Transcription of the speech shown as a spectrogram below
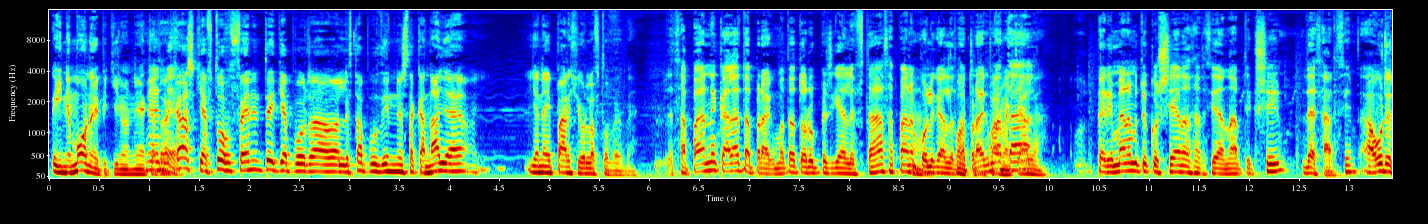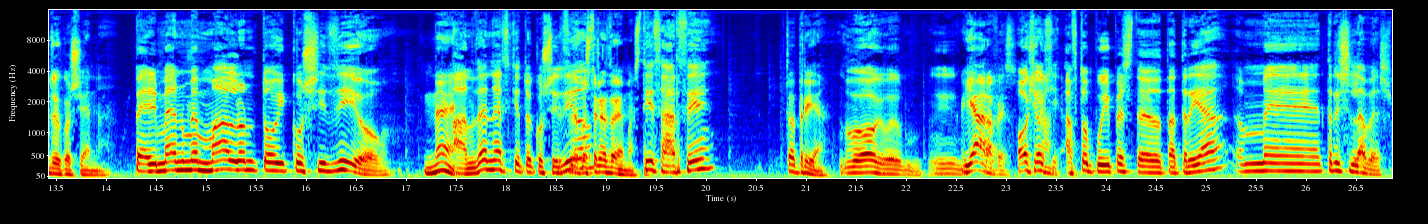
Είναι μόνο η επικοινωνία ναι. καταρχά και αυτό φαίνεται και από τα λεφτά που δίνουν στα κανάλια για να υπάρχει όλο αυτό βέβαια. Θα πάνε καλά τα πράγματα. Τώρα που πες για λεφτά, θα πάνε Α, πολύ καλά πότε, τα πάμε κι πράγματα. άλλα. Περιμέναμε το 21 θα έρθει η ανάπτυξη. Δεν θα έρθει. Α, ούτε το 21. Περιμένουμε μάλλον το 22. Ναι, Αν δεν έρθει και το 22. Το 23 εδώ είμαστε. Τι θα έρθει; τα τρία. Ο- ε, Οι Άραβες. όχι, όχι. Αυτό που είπες τα τρία με τρεις συλλαβές.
